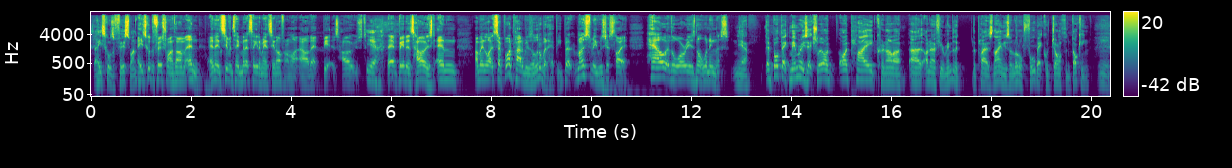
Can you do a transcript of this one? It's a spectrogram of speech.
So he scores the first one. He scored the first one, I'm in. And then 17 minutes, they get a man sent off, and I'm like, oh, that bet is hosed. Yeah. That bet is hosed. And I mean, like, so one part of me was a little bit happy, but most of me was just like, how are the Warriors not winning this? Yeah. It brought back memories, actually. I, I played Cronulla. Uh, I don't know if you remember the, the player's name. He's a little fullback called Jonathan Docking. Mm.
